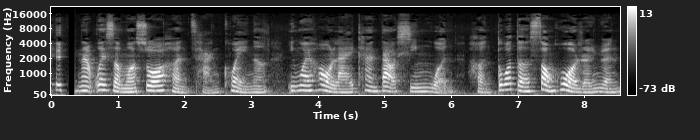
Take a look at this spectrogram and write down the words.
那为什么说很惭愧呢？因为后来看到新闻，很多的送货人员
